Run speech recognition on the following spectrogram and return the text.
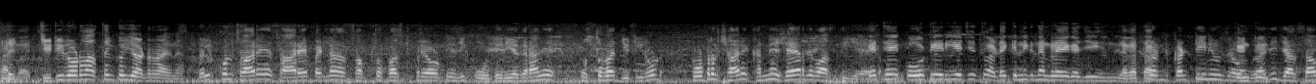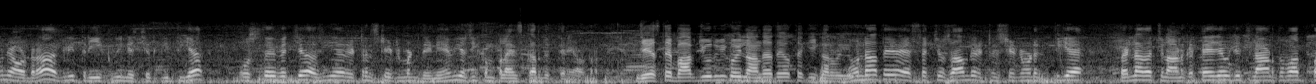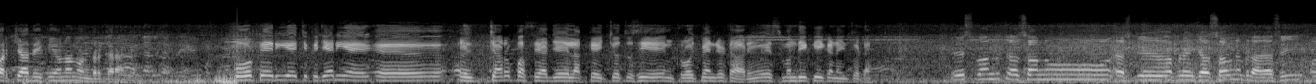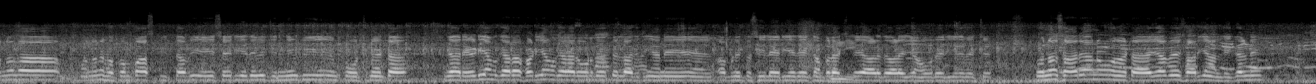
ਧੰਨਵਾਦ ਜੀਟੀ ਰੋਡ ਵਾਸਤੇ ਵੀ ਕੋਈ ਆਰਡਰ ਆਏ ਨੇ? ਬਿਲਕੁਲ ਸਾਰੇ ਸਾਰੇ ਪਹਿਲਾਂ ਸਭ ਤੋਂ ਫਸਟ ਪ੍ਰਾਇੋਰਟੀ ਅਸੀਂ ਕੋਰਟ ਏਰੀਆ ਕਰਾਂਗੇ ਉਸ ਤੋਂ ਬਾਅਦ ਜੀਟੀ ਰੋਡ ਟੋਟਲ ਸਾਰੇ ਖੰਨੇ ਸ਼ਹਿਰ ਦੇ ਵਾਸਤੇ ਹੀ ਹੈ। ਇੱਥੇ ਕੋਰਟ ਏਰੀਆ 'ਚ ਤੁਹਾਡੇ ਕਿੰਨੇ ਕੁ ਦਿਨ ਰਹੇਗਾ ਜੀ ਲਗਾਤਾਰ? ਕੰਟੀਨਿਊਸ ਰਹੂਗਾ Continue। ਜੀ ਜੱਜ ਸਾਹਿਬ ਨੇ ਆਰਡਰ ਆ ਅਗਲੀ ਤਰੀਕ ਵੀ ਨਿਸ਼ਚਿਤ ਕੀਤੀ ਆ। ਉਸ ਦੇ ਵਿੱਚ ਅਸੀਂ ਇਹ ਰਿਟਨ ਸਟੇਟਮੈਂਟ ਦੇਣੀ ਹੈ ਵੀ ਅਸੀਂ ਕੰਪਲਾਈਂਸ ਕਰ ਦਿੱਤੇ ਨੇ ਆਰਡਰ ਜੇ ਇਸ ਤੇ ਬਾਵਜੂਦ ਵੀ ਕੋਈ ਲਾਂਦਾ ਤੇ ਉੱਤੇ ਕੀ ਕਾਰਵਾਈ ਹੋਊ? ਉਹਨਾਂ ਤੇ ਐਸਐਚਓ ਸਾਹਿਬ ਨੇ ਰਿਟਨ ਸਟੇਟਮੈਂਟ ਦਿੱਤੀ ਹੈ। ਪਹਿਲਾਂ ਦਾ ਚਲਾਨ ਕੱਟਿਆ ਜਾਊ ਜੇ ਚਲਾਨ ਤੋਂ ਬਾਅਦ ਪਰਚਾ ਦੇ ਕੇ ਉਹਨਾਂ ਨੂੰ ਅੰਦਰ ਕਰਾਂਗੇ। ਕੋਰਟ ਏਰੀਆ 'ਚ ਕਚਹਿਰੀਆਂ ਅਹ, ਅਹ, ਚਾਰੋਂ ਪਾਸੇ ਅੱਜ ਇਲਾਕੇ 'ਚੋਂ ਤੁਸੀਂ ਇਨਕਰੋਚਮੈਂਟ ਹਟਾ ਰਹੇ ਹੋ। ਇਸ ਸੰਬੰਧੀ ਕੀ ਕਹਿਣਾ ਜੀ ਤੁਹਾਡਾ? ਇਸ ਸੰਬੰਧ ਚ ਸਾਨੂੰ ਐਸਡੀ ਆਪਣੇ ਜੱਜ ਸਾਹਿਬ ਨੇ ਬੁਲਾਇਆ ਸੀ। ਉਹਨਾਂ ਦਾ ਉਹਨਾਂ ਨੇ ਹੁਕਮ ਪਾਸ ਕੀਤਾ ਵੀ ਇਸ ਏਰੀਆ ਦੇ ਵਿੱਚ ਜਿੰਨੀ ਵੀ ਇੰਪੋਰਟਮੈਂਟ ਆ ਜਾਂ ਰੇੜੀਆਂ ਵਗੈਰਾ ਫੜੀਆਂ ਵਗੈਰਾ ਰੋਡ ਦੇ ਉੱਤੇ ਲੱਗਦੀਆਂ ਨੇ ਆਪਣੇ ਤਹਿਸੀਲ ਏਰੀਆ ਦੇ ਕੰਪਲੈਕਸ ਦੇ ਆਲੇ ਦੁਆਲੇ ਜਾਂ ਹੋਰ ਏਰੀਆ ਦੇ ਵਿੱਚ। ਉਹਨਾਂ ਸਾਰਿਆਂ ਨੂੰ ਹਟਾਇਆ ਜਾਵੇ ਸਾਰੀਆਂ ਅਨਲੀਗਲ ਨੇ।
